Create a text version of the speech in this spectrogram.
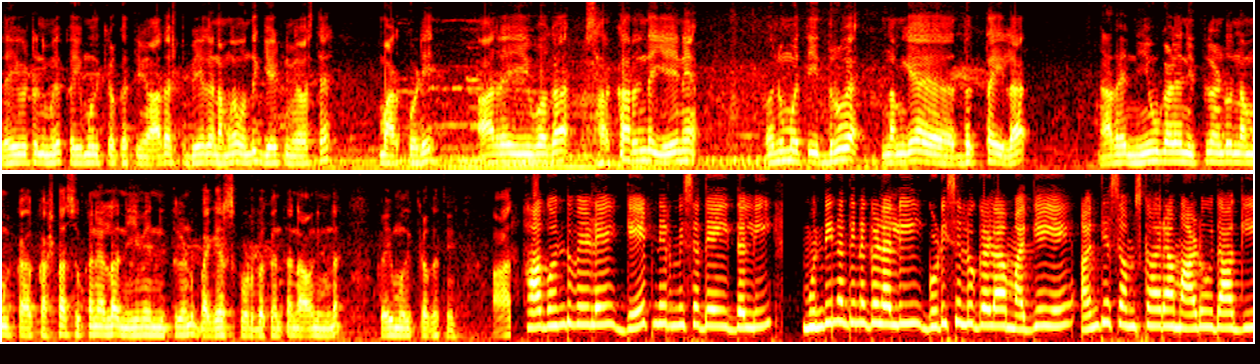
ದಯವಿಟ್ಟು ನಿಮಗೆ ಕೈ ಮುಗಿ ಕೇಳ್ಕೊತೀವಿ ಆದಷ್ಟು ಬೇಗ ನಮಗೆ ಒಂದು ಗೇಟ್ನ ವ್ಯವಸ್ಥೆ ಮಾಡಿಕೊಡಿ. ಆದರೆ ಇವಾಗ ಸರ್ಕಾರದಿಂದ ಏನೇ ಅನುಮತಿ ಇದ್ದರೂ ನಮಗೆ ದಕ್ತಾ ಇಲ್ಲ. ಆದರೆ ನೀವುಗಳೇ ನಿಂತ್ಕೊಂಡು ನಮ್ಮ ಕಷ್ಟ ಸುಖನೆಲ್ಲ ನೀವೇ ನಿಂತ್ಕೊಂಡು ಬಗೆಹರಿಸ್ಕೊಡ್ಬೇಕಂತ ನಾವು ನಿಮ್ಮನ್ನ ಕೈ ಮುಗಿ ಕೇಳ್ಕೊತೀವಿ. ಹಾಗೊಂದು ವೇಳೆ ಗೇಟ್ ನಿರ್ಮಿಸದೇ ಇದ್ದಲ್ಲಿ ಮುಂದಿನ ದಿನಗಳಲ್ಲಿ ಗುಡಿಸಲುಗಳ ಮಧ್ಯೆಯೇ ಅಂತ್ಯ ಸಂಸ್ಕಾರ ಮಾಡುವುದಾಗಿ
